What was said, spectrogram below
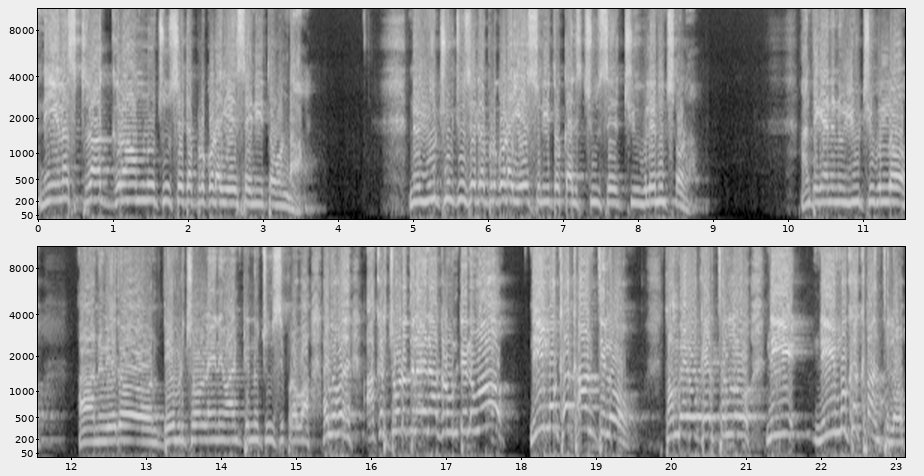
నీ ఇన్స్టాగ్రామ్ను చూసేటప్పుడు కూడా ఏసే నీతో ఉండాలి. నువ్వు యూట్యూబ్ చూసేటప్పుడు కూడా ఏసు నీతో కలిసి చూసే ట్యూబ్లను చూడాలి. అంతేగాని నువ్వు యూట్యూబ్లో నువ్వేదో దేవుడు చూడలేని వాటిని చూసి ప్రభా అయ్యో అక్కడ చూడొద్దు నాయన అక్కడ ఉంటే నువ్వు నీ ముఖ కాంతిలో తొంభై కీర్తనలో నీ నీ ముఖ కాంతిలో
